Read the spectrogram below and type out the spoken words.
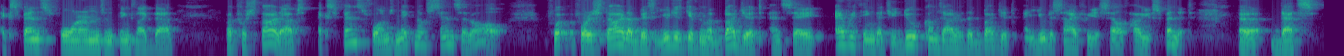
expense forms and things like that. But for startups, expense forms make no sense at all. For, for a startup business, you just give them a budget and say, everything that you do comes out of that budget and you decide for yourself how you spend it. Uh, that's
